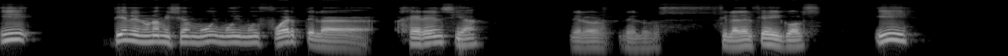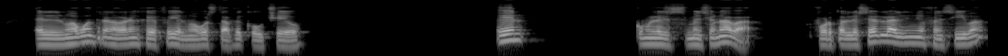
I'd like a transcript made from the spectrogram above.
Y tienen una misión muy, muy, muy fuerte la gerencia de los, de los Philadelphia Eagles y el nuevo entrenador en jefe y el nuevo staff de cocheo en como les mencionaba, fortalecer la línea ofensiva,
